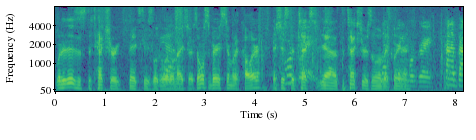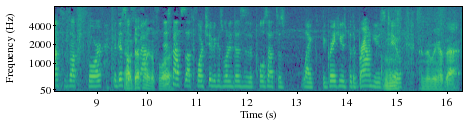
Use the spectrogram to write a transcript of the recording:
what it is is the texture makes these look a little nicer it's almost a very similar color it's just the text yeah the texture is a little Less bit cleaner more gray. Kind of bounces off the floor, but this Oh, also definitely the floor. This bounces off the floor too because what it does is it pulls out those like the gray hues, but the brown hues Mm-hmm. too. and then we have that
